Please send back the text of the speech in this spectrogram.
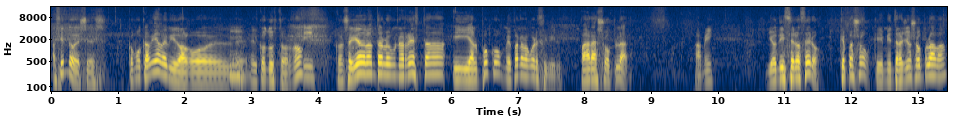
haciendo eses. Como que había bebido algo el, el conductor, ¿no? Sí. Conseguí adelantarlo en una recta y al poco me para la Guardia Civil para soplar. A mí. Yo di 0-0. ¿Qué pasó? Que mientras yo soplaba,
